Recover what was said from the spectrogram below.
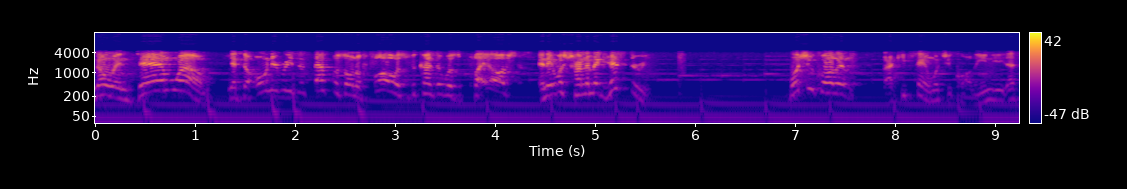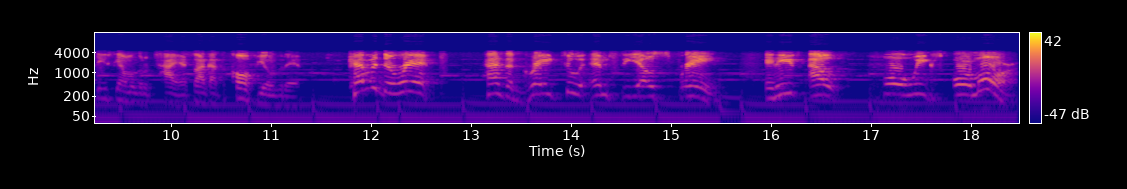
Knowing damn well that the only reason Steph was on the floor was because it was playoffs and they was trying to make history. What you call it? I keep saying what you call it. You need, you see I'm a little tired, so I got the coffee over there. Kevin Durant has a grade two MCL sprain and he's out four weeks or more.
